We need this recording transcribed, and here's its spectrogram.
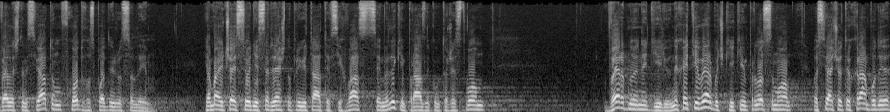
величним святом вход в Господній Єрусалим. Я маю честь сьогодні сердечно привітати всіх вас з цим великим праздником, торжеством, вербною неділею. Нехай ті вербочки, які ми приносимо освячувати храм, буде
